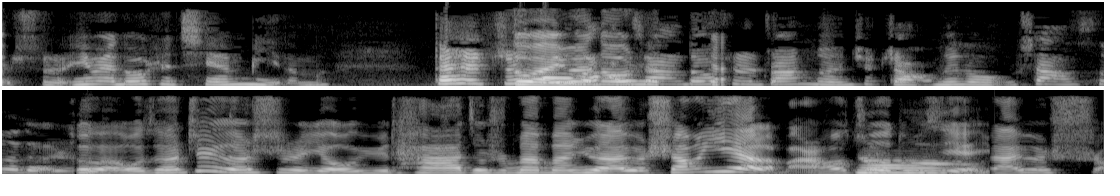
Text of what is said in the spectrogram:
也是，因为都是铅笔的嘛。但是之后好像都是专门去找那种上色的人。对，我觉得这个是由于他就是慢慢越来越商业了嘛，然后做的东西也哦越来越熟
